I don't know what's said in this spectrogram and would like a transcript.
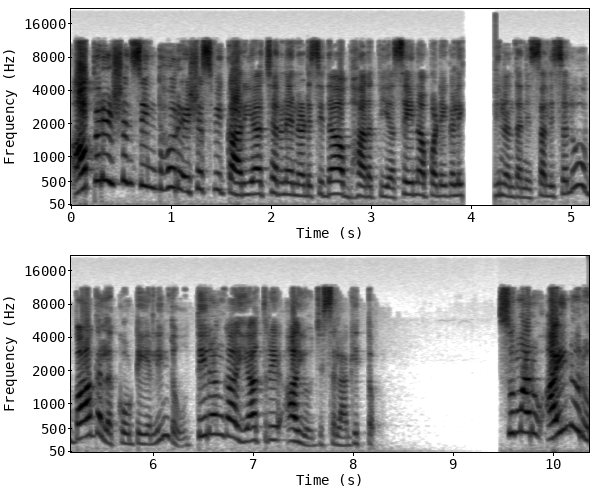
ಆಪರೇಷನ್ ಸಿಂಧೂರ್ ಯಶಸ್ವಿ ಕಾರ್ಯಾಚರಣೆ ನಡೆಸಿದ ಭಾರತೀಯ ಸೇನಾಪಡೆಗಳಿಗೆ ಅಭಿನಂದನೆ ಸಲ್ಲಿಸಲು ಬಾಗಲಕೋಟೆಯಲ್ಲಿಂದು ತಿರಂಗ ಯಾತ್ರೆ ಆಯೋಜಿಸಲಾಗಿತ್ತು. ಸುಮಾರು ಐನೂರು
